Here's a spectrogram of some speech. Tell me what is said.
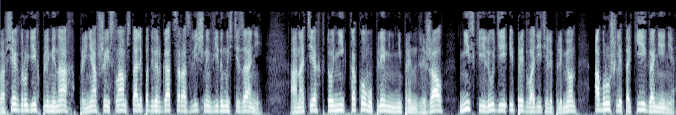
Во всех других племенах, принявшие ислам, стали подвергаться различным видам истязаний, а на тех, кто ни к какому племени не принадлежал, низкие люди и предводители племен обрушили такие гонения,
